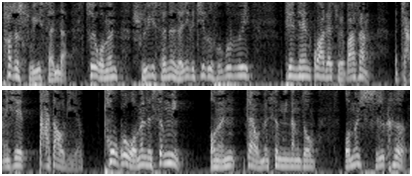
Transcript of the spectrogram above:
他是属于神的。所以，我们属于神的人，一个基督徒会不会天天挂在嘴巴上讲一些大道理？透过我们的生命，我们在我们生命当中，我们时刻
